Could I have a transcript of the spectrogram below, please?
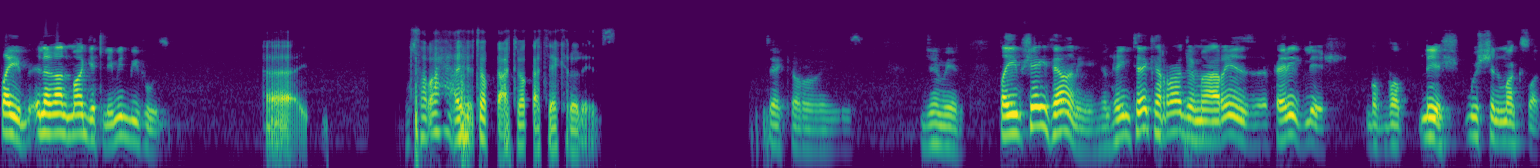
طيب إلى الآن ما قلت لي مين بيفوز؟ آه، بصراحه أتوقع أتوقع تيكر رينز تيكر رينز جميل. طيب شيء ثاني. الحين تيكر راجع مع رينز فريق ليش بالضبط؟ ليش؟ وش المقصد؟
